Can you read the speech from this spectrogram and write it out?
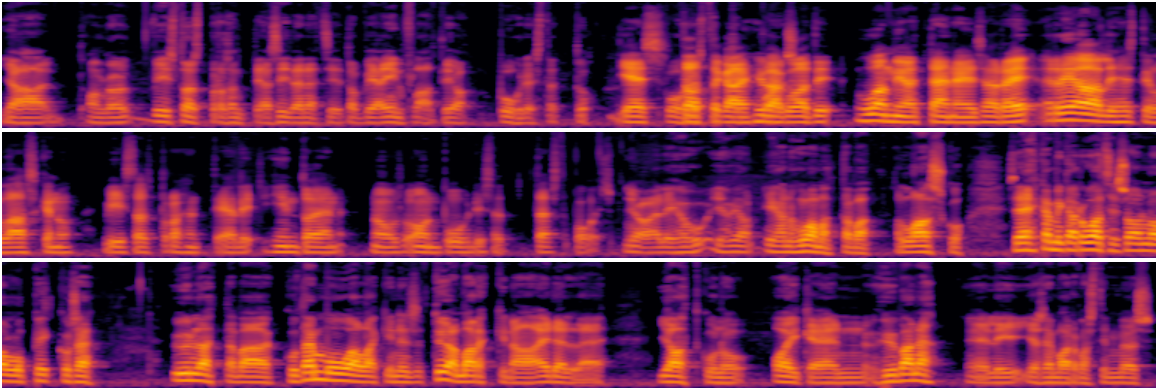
Ja onko 15 prosenttia siten, että siitä on vielä inflaatio puhdistettu? Jes, totta kai. Pois. Hyvä, kun otin huomioon, että tämä ei se on re- reaalisesti laskenut 15 prosenttia, eli hintojen nousu on puhdistettu tästä pois. Joo, eli ihan, ihan huomattava lasku. Se ehkä, mikä Ruotsissa on ollut pikkusen yllättävää, kuten muuallakin, niin se työmarkkina on edelleen jatkunut oikein hyvänä, eli, ja se varmasti myös,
